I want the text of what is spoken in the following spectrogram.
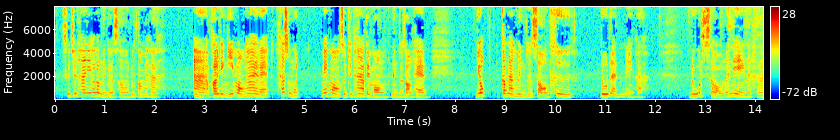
0.5 นี่เท่ากับ1ถึง2ถูกต้องไหมคะ อ่า พออย่างนี้มองง่ายแล้ว ถ้าสมมติ ไม่มอง 0.5 ไปมอง1/2 แทน ยกกำลัง1/2 คือรูทอะไรนั่นเองค่ะรูท2นั่นเองนะคะ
